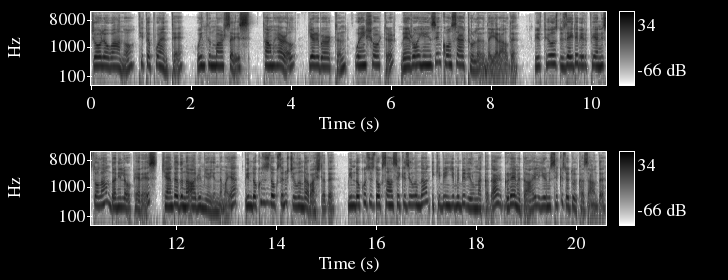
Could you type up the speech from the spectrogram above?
Joe Lovano, Tito Puente, Wynton Marsalis, Tom Harrell, Gary Burton, Wayne Shorter ve Roy Haynes'in konser turlarında yer aldı. Virtüöz düzeyde bir piyanist olan Danilo Perez, kendi adına albüm yayınlamaya 1993 yılında başladı. 1998 yılından 2021 yılına kadar Grammy dahil 28 ödül kazandı.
